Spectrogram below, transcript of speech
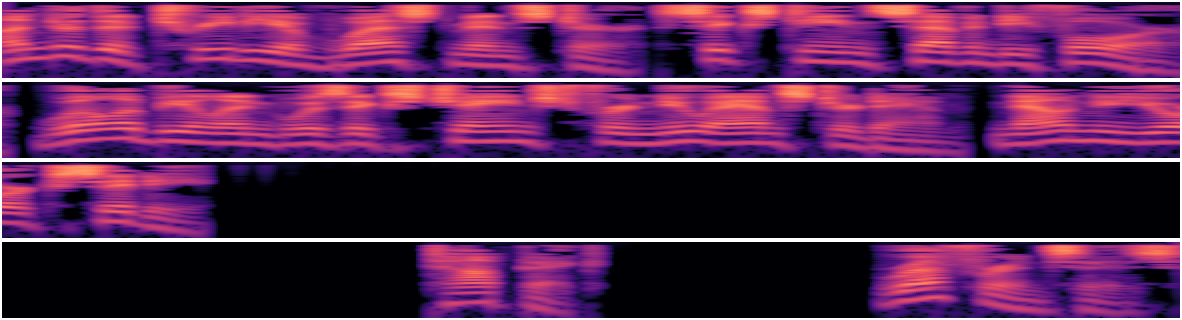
Under the Treaty of Westminster 1674, Willoughbyland was exchanged for New Amsterdam, now New York City. References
